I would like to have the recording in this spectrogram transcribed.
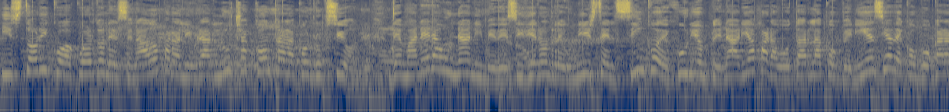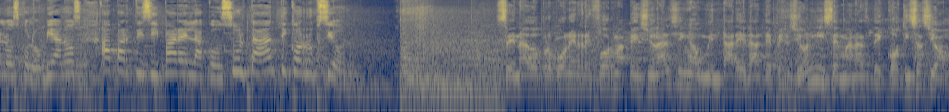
Histórico acuerdo en el Senado para librar lucha contra la corrupción. De manera unánime decidieron reunirse el 5 de junio en plenaria para votar la conveniencia de convocar a los colombianos a participar en la consulta anticorrupción. Senado propone reforma pensional sin aumentar edad de pensión ni semanas de cotización.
